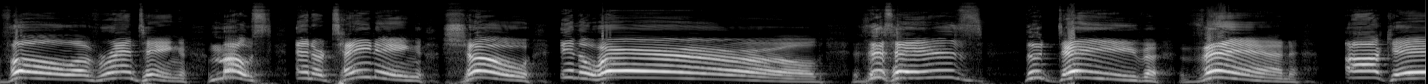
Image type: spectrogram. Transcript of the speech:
full of ranting, most entertaining show in the world. This is the Dave Van Auken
